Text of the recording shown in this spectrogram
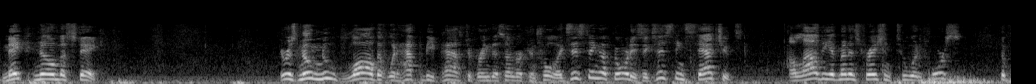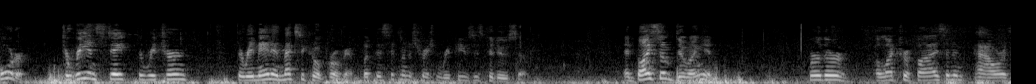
Make no mistake. There is no new law that would have to be passed to bring this under control. Existing authorities, existing statutes allow the administration to enforce the border, to reinstate the return, the Remain in Mexico program. But this administration refuses to do so. And by so doing, it further electrifies and empowers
